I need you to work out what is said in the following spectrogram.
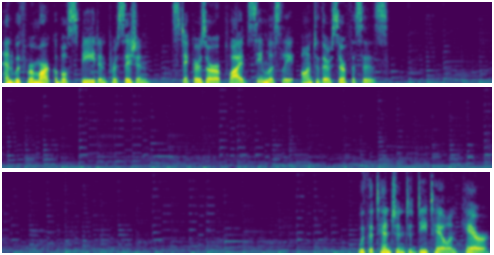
and with remarkable speed and precision, stickers are applied seamlessly onto their surfaces. With attention to detail and care,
